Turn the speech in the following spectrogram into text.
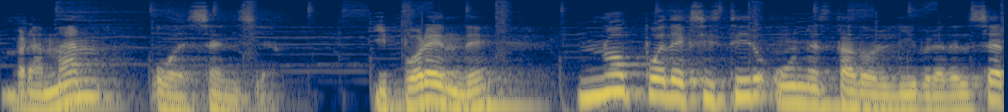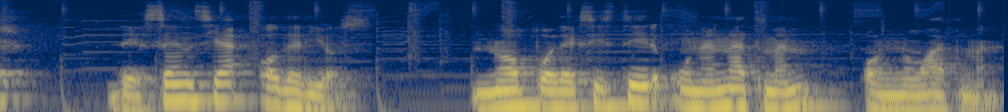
Brahman o esencia. Y por ende, no puede existir un estado libre del ser, de esencia o de Dios. No puede existir un anatman o no atman.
